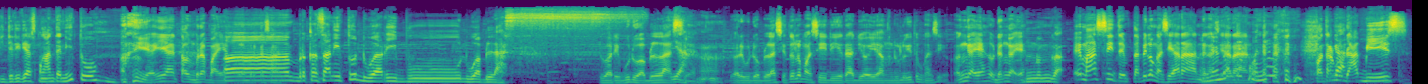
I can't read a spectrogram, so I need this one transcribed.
Jadi rias pengantin itu. Oh iya, iya tahun berapa ya? lo berkesan. Berkesan itu 2012. 2012 Iya, ya. heeh. 2012 itu lo masih di radio yang dulu itu bukan sih? Enggak ya, udah enggak ya? Enggak. Eh masih, tapi lo nggak siaran, Enggak, siaran. enggak. Kontrak Enggak. udah habis.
